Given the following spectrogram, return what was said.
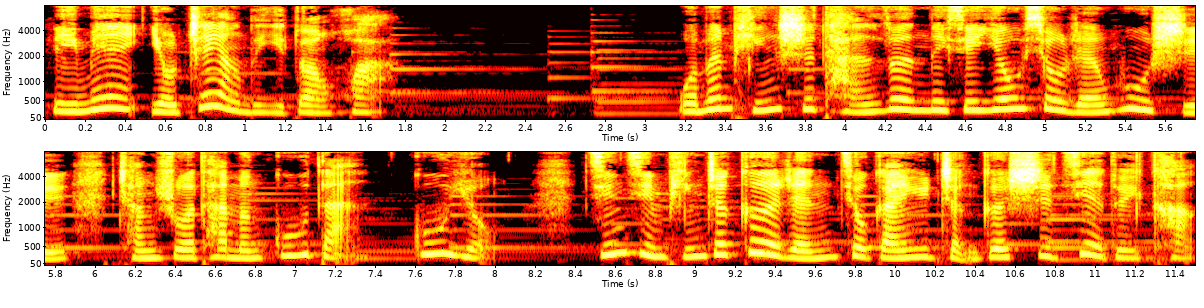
里面有这样的一段话：我们平时谈论那些优秀人物时，常说他们孤胆孤勇，仅仅凭着个人就敢与整个世界对抗。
